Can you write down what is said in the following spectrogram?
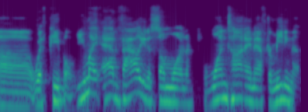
uh, with people. You might add value to someone one time after meeting them,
